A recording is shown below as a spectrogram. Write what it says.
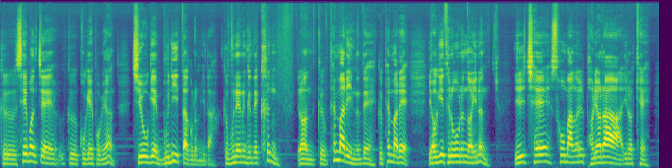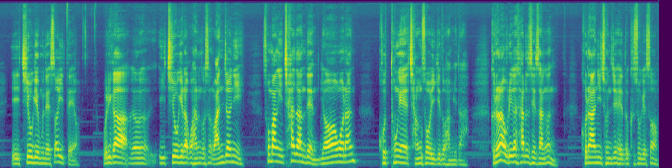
그 세 번째 그 곡에 보면 지옥에 문이 있다고 그럽니다. 그 문에는 근데 큰 이런 그 팻말이 있는데 그 팻말에 여기 들어오는 너희는 일체 소망을 버려라 이렇게 이 지옥의 문에 써 있대요. 우리가 어, 이 지옥이라고 하는 것은 완전히 소망이 차단된 영원한 고통의 장소이기도 합니다. 그러나 우리가 사는 세상은 고난이 존재해도 그 속에서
